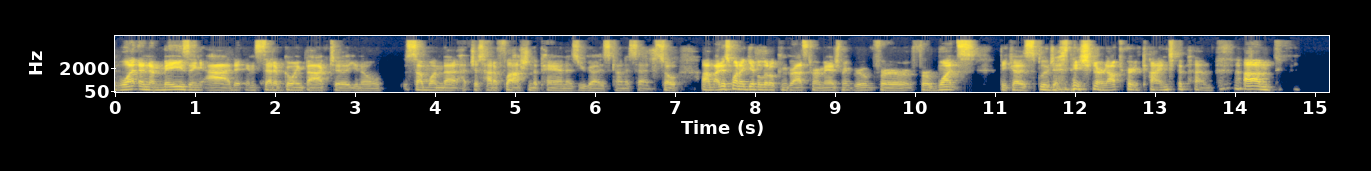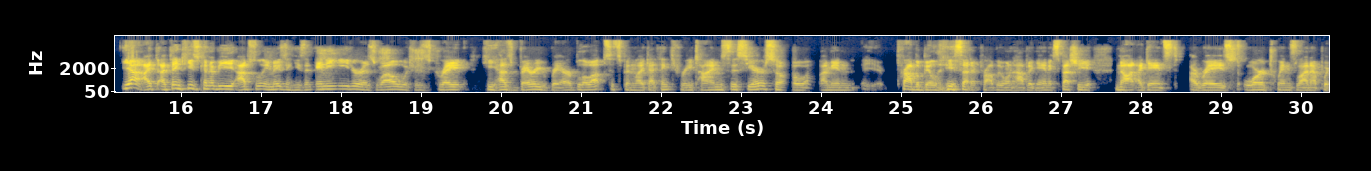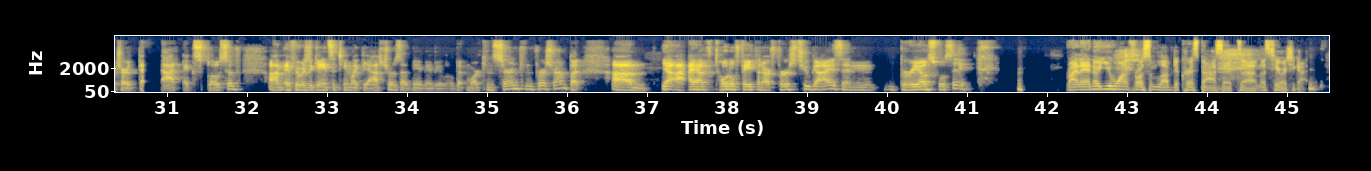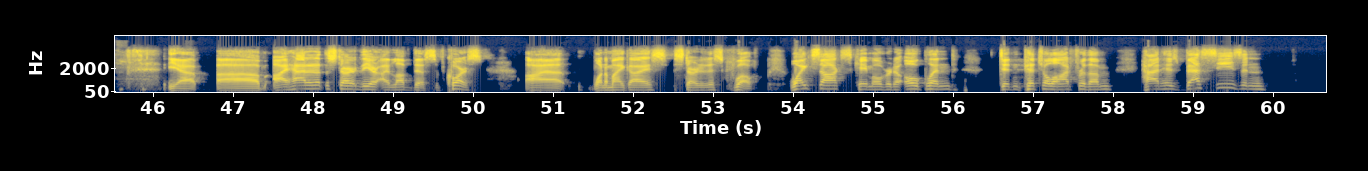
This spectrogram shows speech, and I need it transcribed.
What an amazing ad instead of going back to, you know, someone that just had a flash in the pan, as you guys kind of said. So um, I just want to give a little congrats to our management group for for once because Blue Jays Nation are not very kind to them. Um, Yeah, I, I think he's going to be absolutely amazing. He's an inning eater as well, which is great. He has very rare blowups. It's been like I think three times this year. So I mean, probabilities that it probably won't happen again, especially not against a Rays or Twins lineup, which are that, that explosive. Um, if it was against a team like the Astros, I'd be maybe a little bit more concerned in the first round. But um, yeah, I have total faith in our first two guys, and Berrios, we'll see. Riley, I know you want to throw some love to Chris Bassitt. Uh, let's hear what you got. Yeah. Um, I had it at the start of the year. I love this. Of course, uh, one of my guys started this. Well, White Sox came over to Oakland, didn't pitch a lot for them, had his best season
